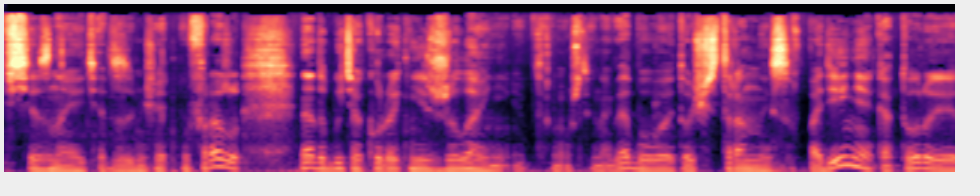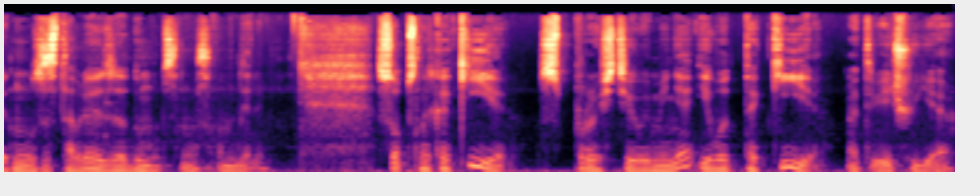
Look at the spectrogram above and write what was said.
все знаете эту замечательную фразу, надо быть аккуратнее с желаниями, потому что иногда бывают очень странные совпадения, которые, ну, заставляют задуматься на самом деле. Собственно, какие, спросите вы меня, и вот такие, отвечу я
